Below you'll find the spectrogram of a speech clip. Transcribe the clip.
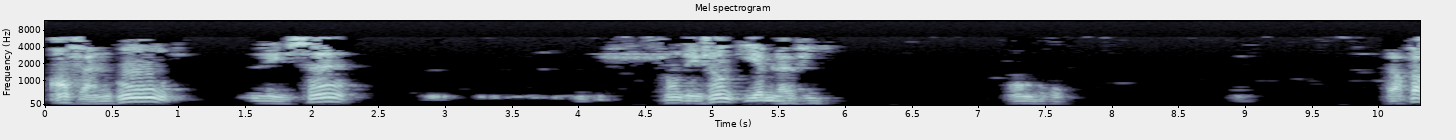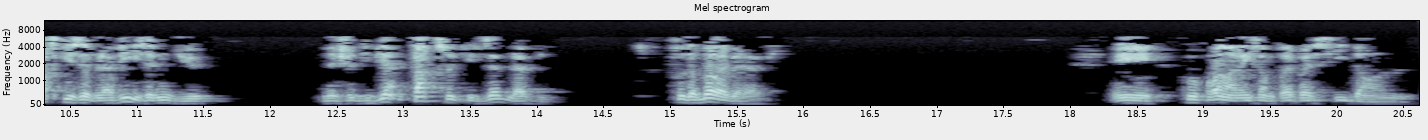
En fin de compte, les saints sont des gens qui aiment la vie, en gros. Alors parce qu'ils aiment la vie, ils aiment Dieu. Mais je dis bien parce qu'ils aiment la vie. Il faut d'abord aimer la vie. Et pour prendre un exemple très précis dans le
